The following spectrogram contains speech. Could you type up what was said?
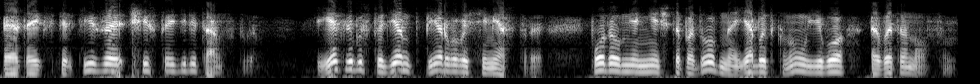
«Это экспертиза — чистое дилетантство. Если бы студент первого семестра подал мне нечто подобное, я бы ткнул его в это носом.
